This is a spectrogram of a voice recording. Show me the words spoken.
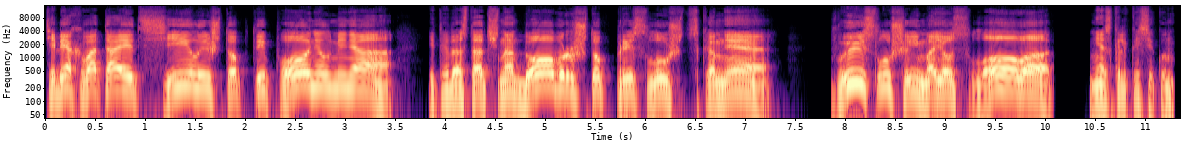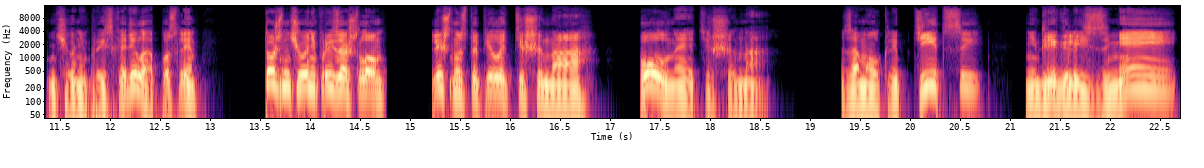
Тебе хватает силы, чтоб ты понял меня, и ты достаточно добр, чтоб прислушаться ко мне. Выслушай мое слово!» Несколько секунд ничего не происходило, а после тоже ничего не произошло. Лишь наступила тишина, полная тишина. Замолкли птицы, не двигались змеи,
